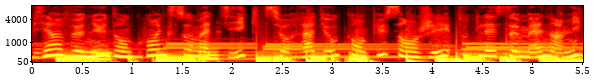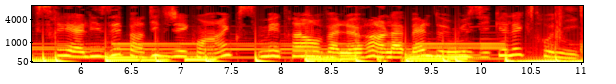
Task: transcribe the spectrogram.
bienvenue dans Coin Somatique sur Radio Campus Angers. Toutes les semaines, un mix réalisé par DJ Quinx mettra en valeur un label de musique électronique.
